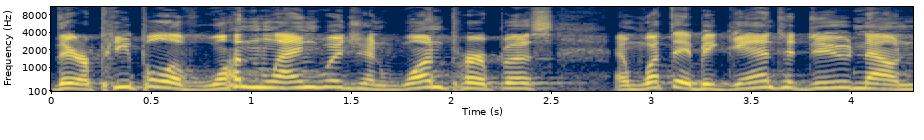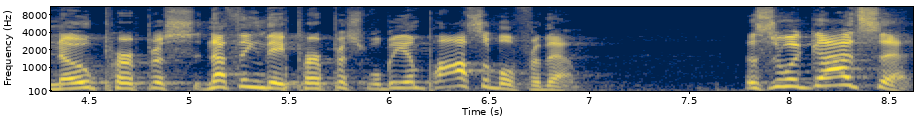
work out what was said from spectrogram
they are people of one language and one purpose, and what they began to do now, no purpose, nothing they purpose will be impossible for them. This is what God said.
